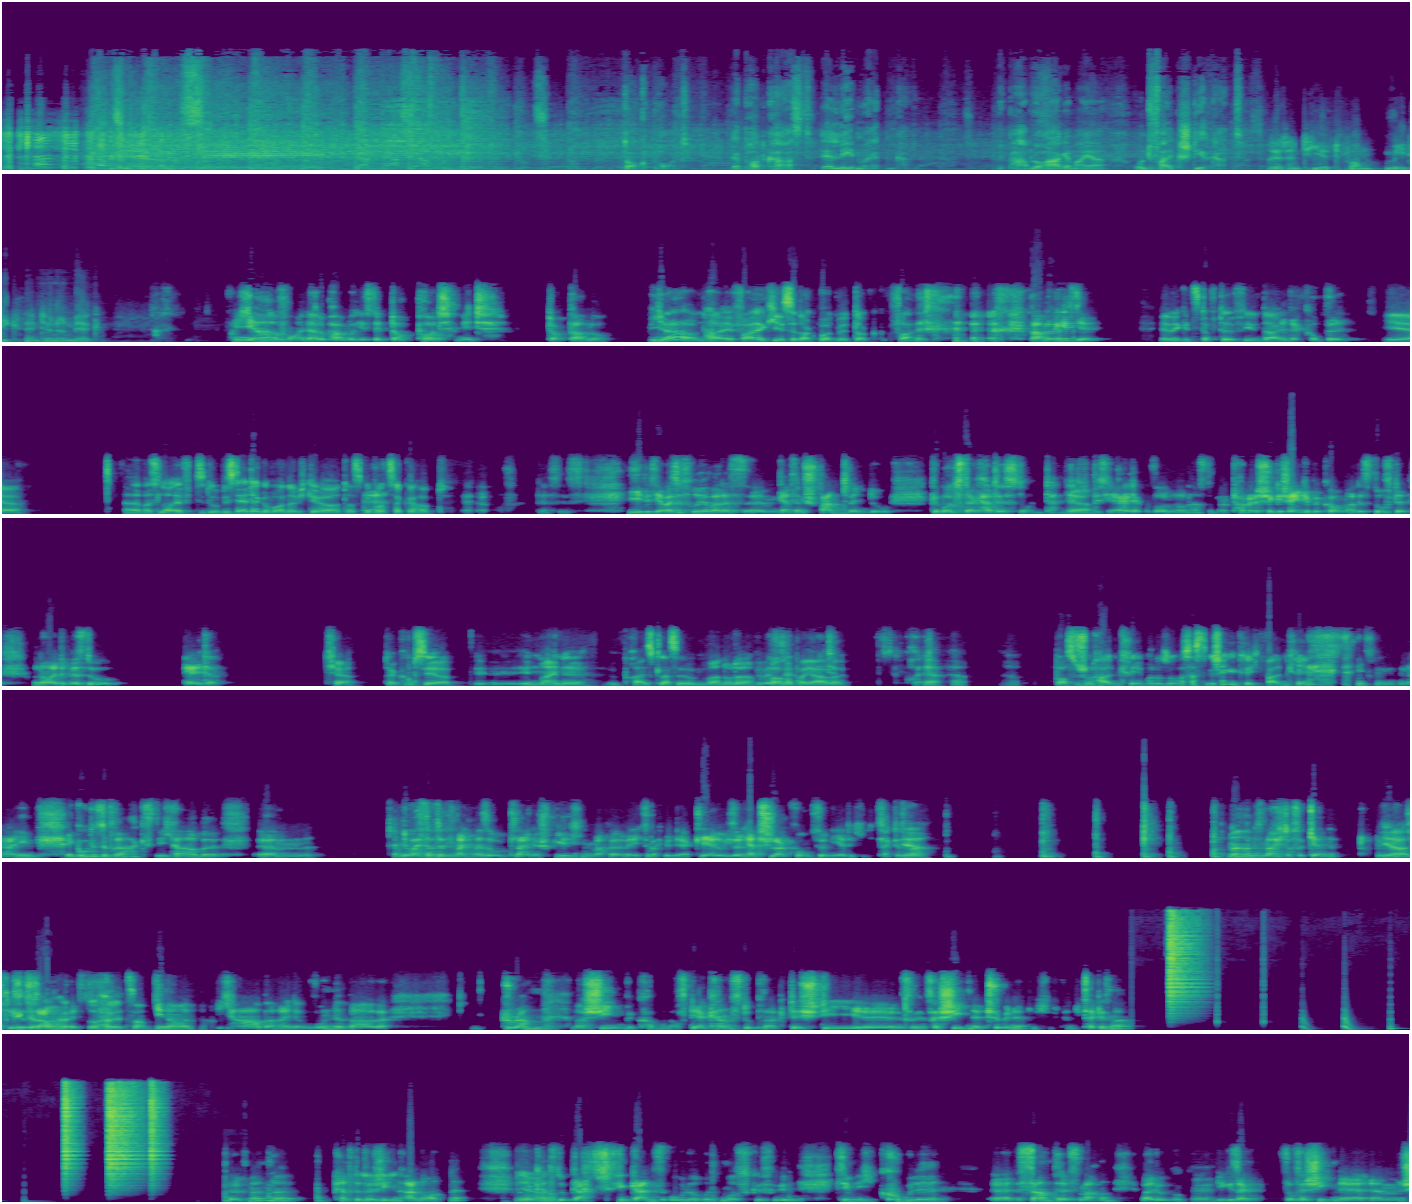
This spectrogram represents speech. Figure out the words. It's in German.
DocPod, der Podcast, der Leben retten kann. Mit Pablo Hagemeier und Falk Stierkart. Präsentiert vom Medic Center Nürnberg. Ja, hallo Freunde, hallo Pablo, hier ist der DocPod mit Doc Pablo. Ja, und hi Falk, hier ist der DocPod mit Doc Falk. Pablo, wie geht's dir? Ja, mir geht's dufte, vielen Dank. Der Kumpel. Yeah. Äh, was läuft? Du bist älter geworden, habe ich gehört. Hast Ja. Geburtstag gehabt. Ja. Das ist jedes Jahr, weißt du, früher war das ähm, ganz entspannt, wenn du Geburtstag hattest und dann bist du Ja. ein bisschen älter geworden und hast tolle Geschenke bekommen, alles dufte. Und heute bist du älter. Tja, dann kommst du ja in meine Preisklasse irgendwann, oder? Du Brauchst ein paar Jahre. Ja, ja, ja. Brauchst du schon Faltencreme oder so? Was hast du ein Geschenk gekriegt? Faltencreme? Nein, gut, dass du fragst. Ich habe, ähm, du weißt doch, dass ich manchmal so kleine Spielchen mache, wenn ich zum Beispiel erkläre, wie so ein Herzschlag funktioniert. Ich, ich zeig das Ja. mal. Na, und das mache ich doch so gerne. Ja, Auf das klingt ja so, höl so hölzern. Genau, und ich habe eine wunderbare Drum-Maschine bekommen. Auf der kannst du praktisch die äh, verschiedene Töne, ich, ich zeig das mal. Hört man, ne? Kannst du Mhm. verschieden anordnen. Und Ja. da kannst du ganz, ganz ohne Rhythmusgefühl ziemlich coole äh, Samples machen, weil du Okay. wie gesagt, so verschiedene ähm,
